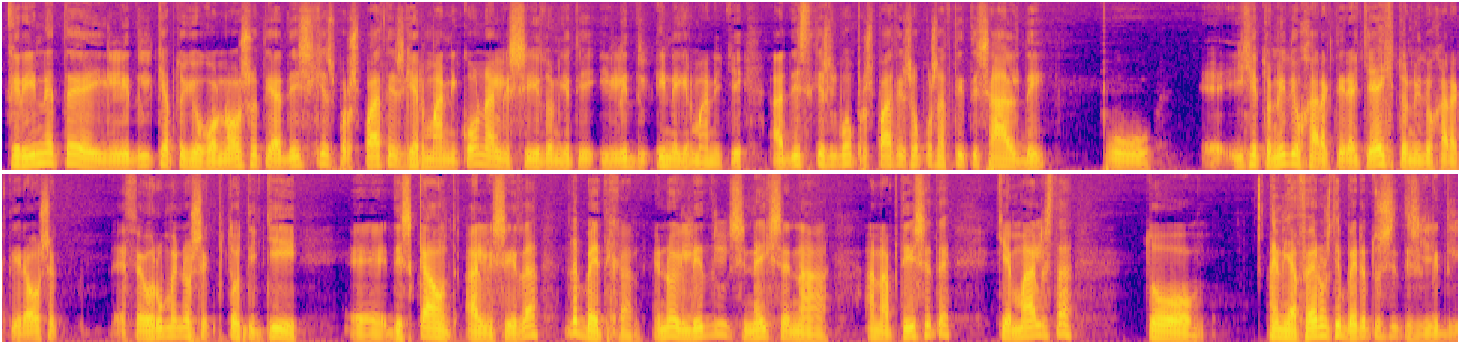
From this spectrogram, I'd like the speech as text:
κρίνεται η Lidl και από το γεγονός ότι αντίστοιχες προσπάθειες γερμανικών αλυσίδων, γιατί η Lidl είναι γερμανική, αντίστοιχες λοιπόν προσπάθειες όπως αυτή της Aldi, που ε, είχε τον ίδιο χαρακτήρα και έχει τον ίδιο χαρακτήρα ως ε, θεωρούμενο ως εκπτωτική discount αλυσίδα, δεν πέτυχαν. Ενώ η Lidl συνέχισε να αναπτύσσεται και μάλιστα το ενδιαφέρον στην περίπτωση της Lidl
